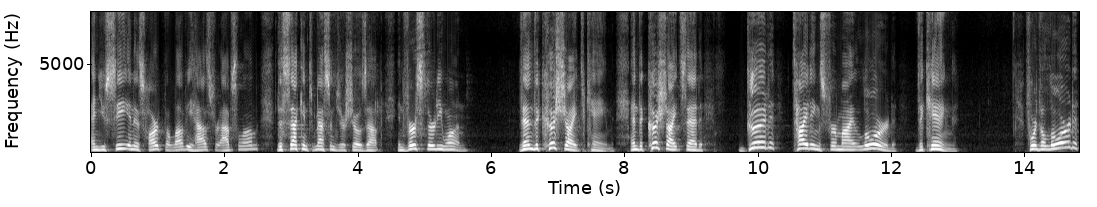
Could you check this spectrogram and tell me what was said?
and you see in his heart the love he has for Absalom. The second messenger shows up in verse 31. Then the Cushite came, and the Cushite said, Good tidings for my Lord the King. For the Lord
